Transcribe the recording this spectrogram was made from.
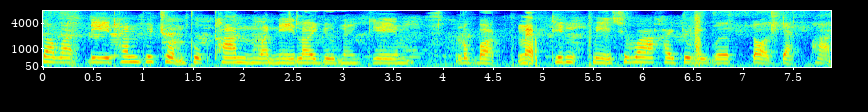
สวัสดีท่านผู้ชมทุกท่านวันนี้เราอยู่ในเกมโรบอทแมปที่มีชื่อว่าใคจูริเวิร์สต่อจากพาร์ท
